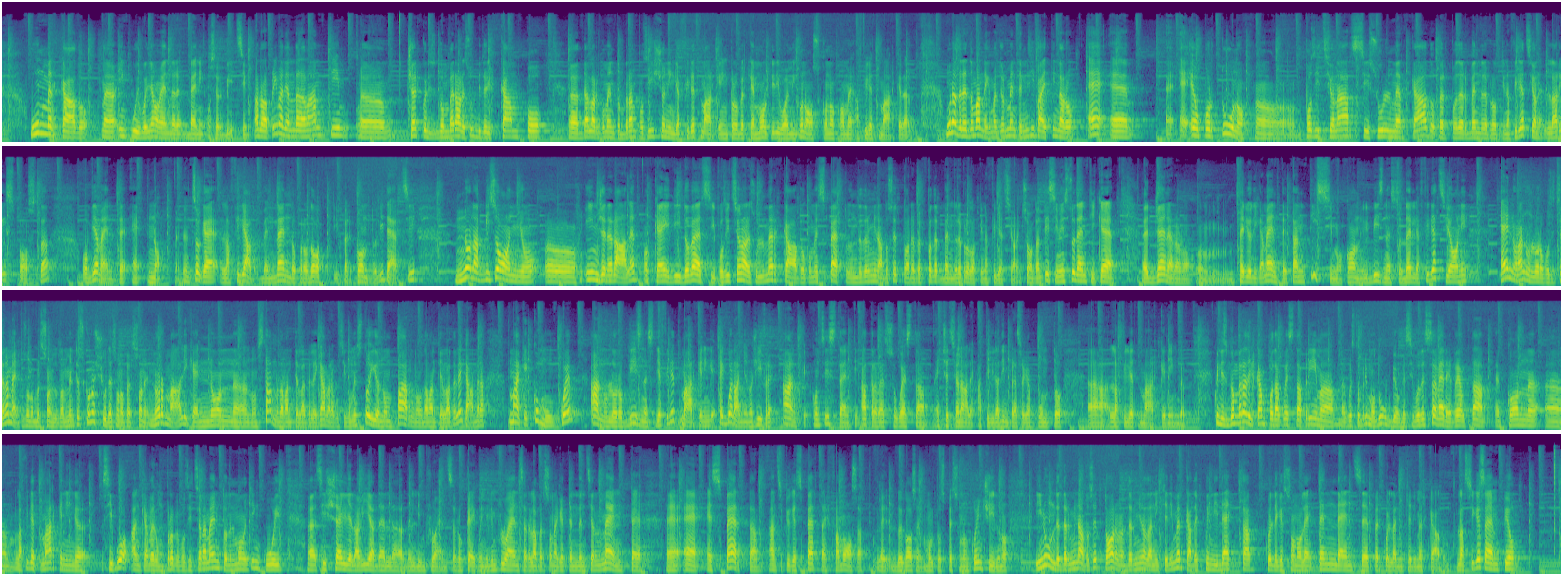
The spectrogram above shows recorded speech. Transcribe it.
un mercato eh, in cui vogliamo vendere beni o servizi. Allora, prima di andare avanti, eh, cerco di sgomberare subito il campo eh, dall'argomento brand positioning e affiliate marketing, proprio perché molti di voi mi conoscono come affiliate marketer. Una delle domande che maggiormente mi si fa è Tindaro, è eh, è, opportuno uh, posizionarsi sul mercato per poter vendere prodotti in affiliazione? La risposta ovviamente è no, nel senso che l'affiliato vendendo prodotti per conto di terzi non ha bisogno uh, in generale okay, di doversi posizionare sul mercato come esperto di un determinato settore per poter vendere prodotti in affiliazione. Ci sono tantissimi studenti che eh, generano um, periodicamente tantissimo con il business delle affiliazioni e non hanno un loro posizionamento, sono persone totalmente sconosciute, sono persone normali che non, non, stanno davanti alla telecamera così come sto io, non parlano davanti alla telecamera, ma che comunque hanno un loro business di affiliate marketing e guadagnano cifre anche consistenti attraverso questa eccezionale attività di impresa che è appunto uh, l'affiliate marketing. Quindi sgomberate il campo da, prima, da, questo primo dubbio che si potesse avere, in realtà eh, con uh, l'affiliate marketing si può anche avere un proprio posizionamento nel momento in cui uh, si sceglie la via del, dell'influencer, ok? Quindi l'influencer è la persona che tendenzialmente eh, è esperta, anzi più che esperta è famosa, le due cose molto spesso non coincidono, in un determinato settore, una determinata nicchia di mercato e quindi detta quelle che sono le tendenze per quella nicchia di mercato. Classico esempio,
